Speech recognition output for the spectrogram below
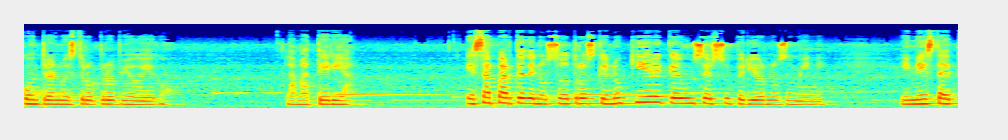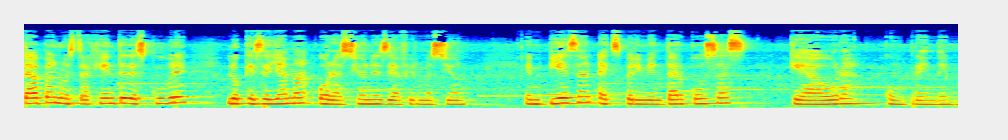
contra nuestro propio ego, la materia, esa parte de nosotros que no quiere que un ser superior nos domine. En esta etapa nuestra gente descubre lo que se llama oraciones de afirmación empiezan a experimentar cosas que ahora comprenden.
